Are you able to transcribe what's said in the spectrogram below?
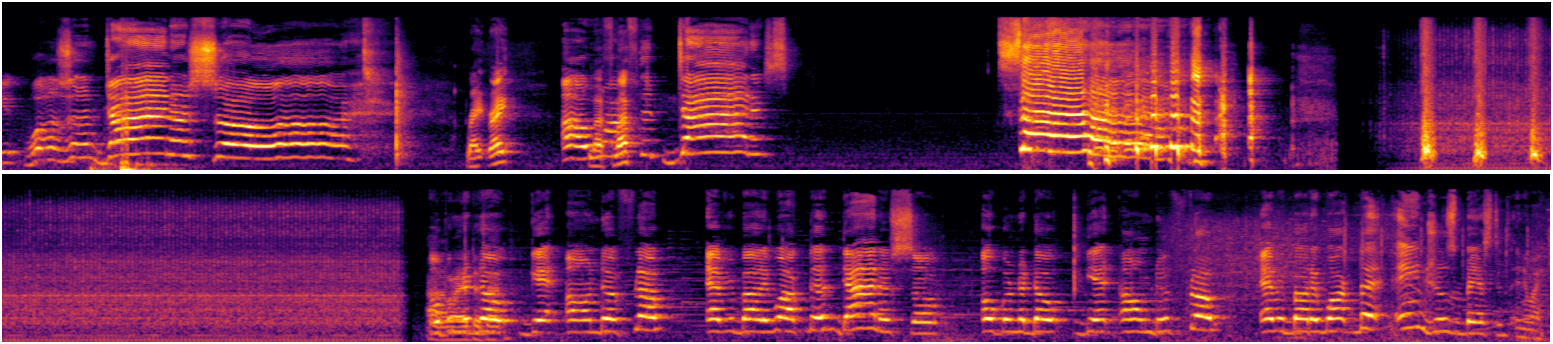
It was a dinosaur. Right, right. I Left, left. the dinosaur. Open the door, get on the floor. Everybody walk the dinosaur. Open the door, get on the floor. Everybody walk the angels bastards. Anyway.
